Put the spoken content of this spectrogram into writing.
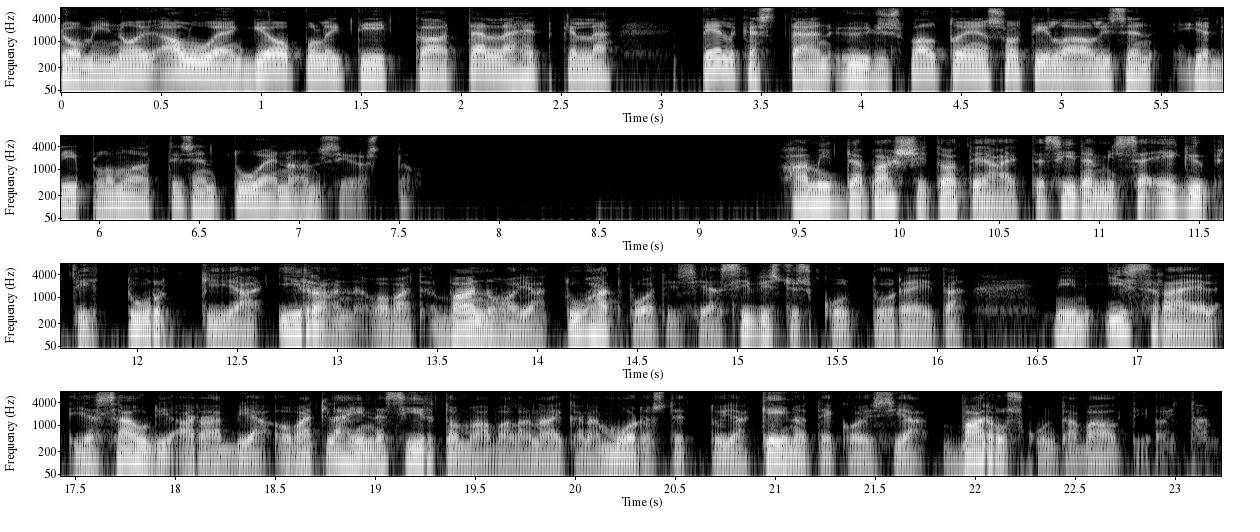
dominoi alueen geopolitiikkaa tällä hetkellä pelkästään Yhdysvaltojen sotilaallisen ja diplomaattisen tuen ansiosta. Hamid Dabashi toteaa, että siinä missä Egypti, Turkki ja Iran ovat vanhoja tuhatvuotisia sivistyskulttuureita, niin Israel ja Saudi-Arabia ovat lähinnä siirtomaavallan aikana muodostettuja keinotekoisia varuskuntavaltioita.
